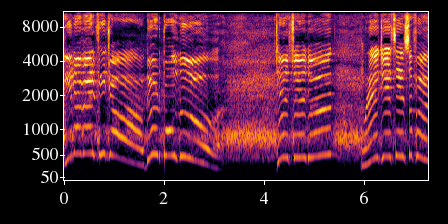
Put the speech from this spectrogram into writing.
Yine Belfica 4 oldu. TS 4 RCS 0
